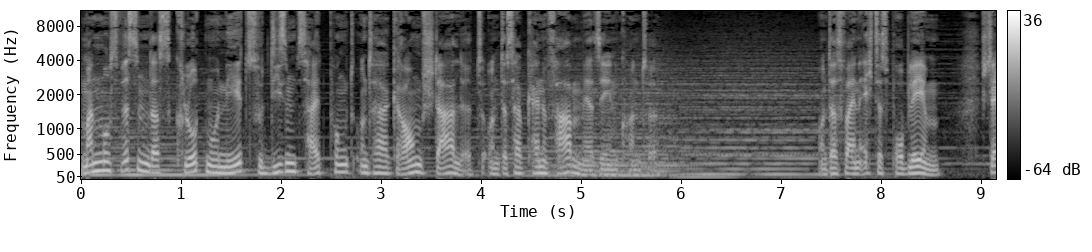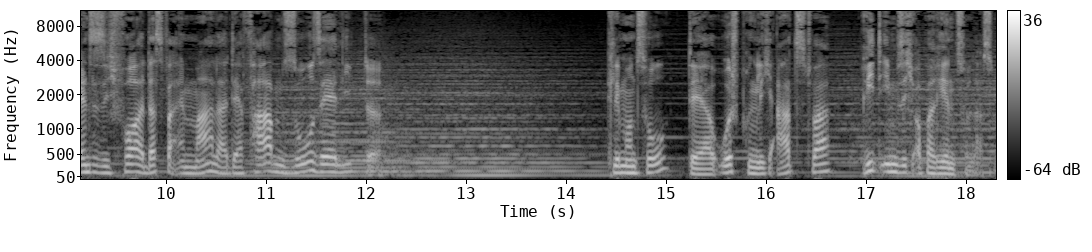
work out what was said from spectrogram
Man muss wissen, dass Claude Monet zu diesem Zeitpunkt unter grauem Star litt und deshalb keine Farben mehr sehen konnte. Und das war ein echtes Problem. Stellen Sie sich vor, das war ein Maler, der Farben so sehr liebte. Clemenceau, der ursprünglich Arzt war, riet ihm, sich operieren zu lassen.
